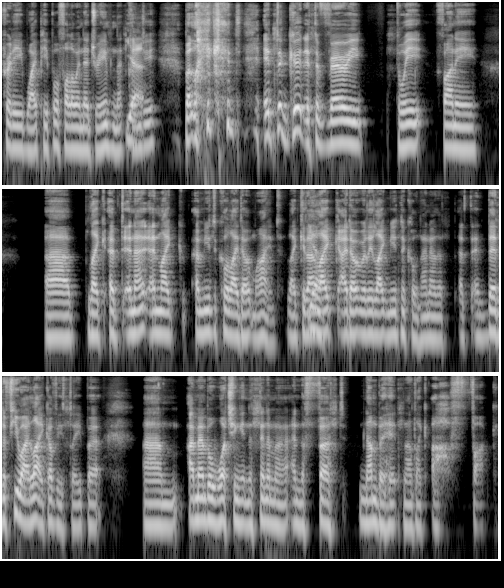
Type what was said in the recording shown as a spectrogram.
pretty white people following their dreams and that's Yeah. cringy. But like, it's, it's a good, it's a very sweet, funny, uh, like, a, and I, and like a musical I don't mind. Like, 'cause I like, I don't really like musicals. I know that, that- and there's a few I like, obviously, but um, I remember watching it in the cinema and the first number hit, and I was like, oh, fuck.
